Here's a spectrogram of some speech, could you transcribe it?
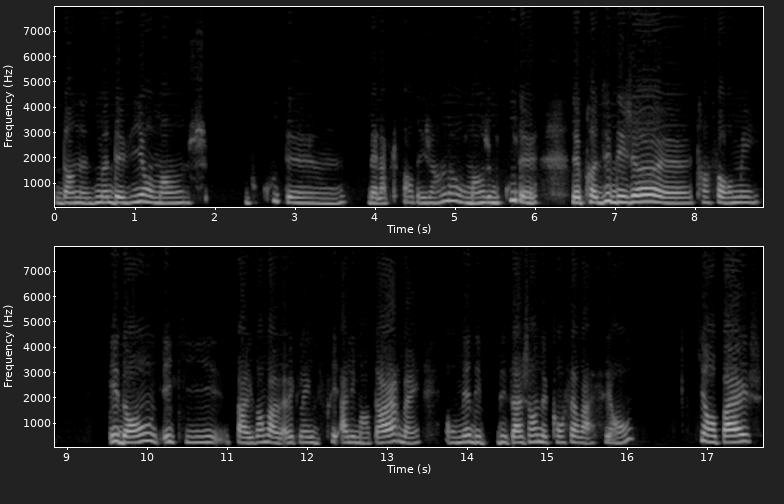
dans notre mode de vie, on mange beaucoup de ben, la plupart des gens, on mange beaucoup de, produits déjà euh, transformés. Et donc, et qui, par exemple, avec l'industrie alimentaire, ben, on met des, agents de conservation qui empêchent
